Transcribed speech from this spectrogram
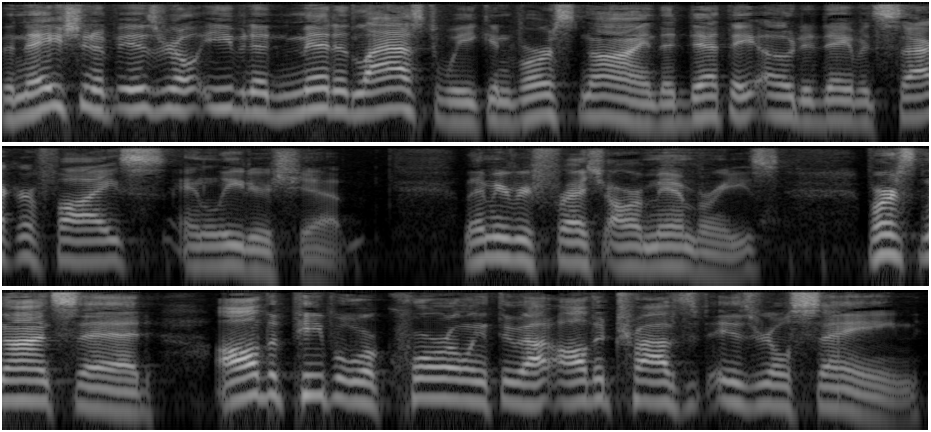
The nation of Israel even admitted last week in verse 9 the debt they owed to David's sacrifice and leadership. Let me refresh our memories. Verse 9 said, All the people were quarreling throughout all the tribes of Israel, saying,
